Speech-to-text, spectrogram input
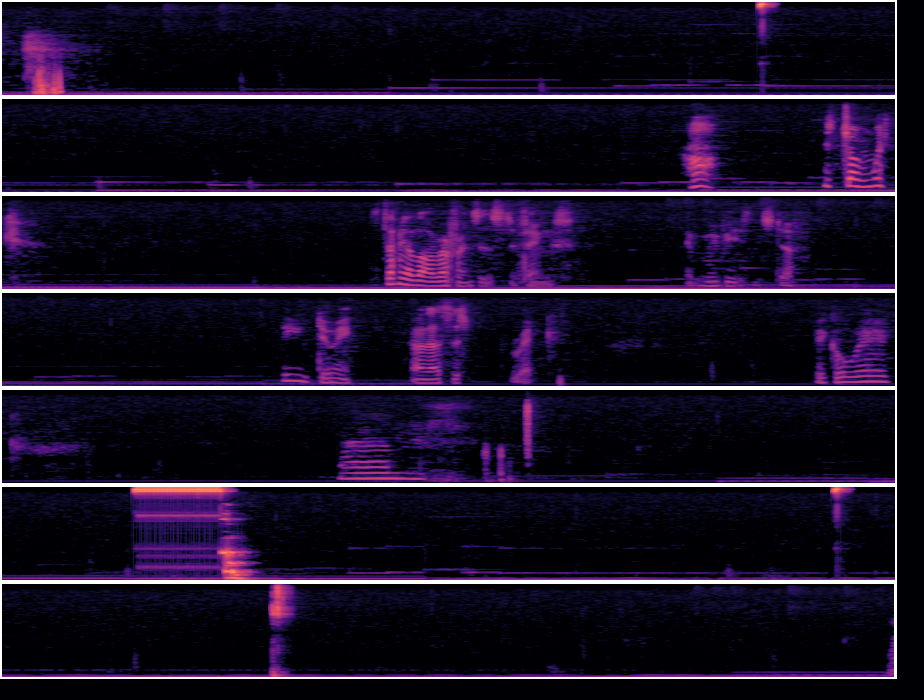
Oh, it's John Wick. There's definitely a lot of references to things, like movies and stuff. What are you doing? Oh, that's just Rick. Pickle Rick. Um.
